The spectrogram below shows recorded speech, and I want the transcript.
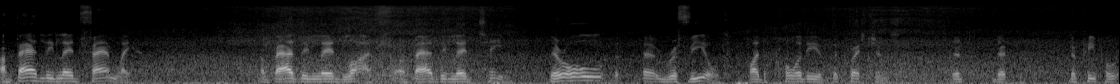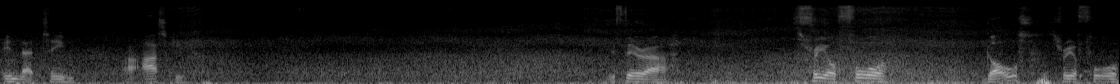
A badly led family, a badly led life, a badly led team. They're all uh, revealed by the quality of the questions that, that the people in that team are asking. If there are three or four goals, three or four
